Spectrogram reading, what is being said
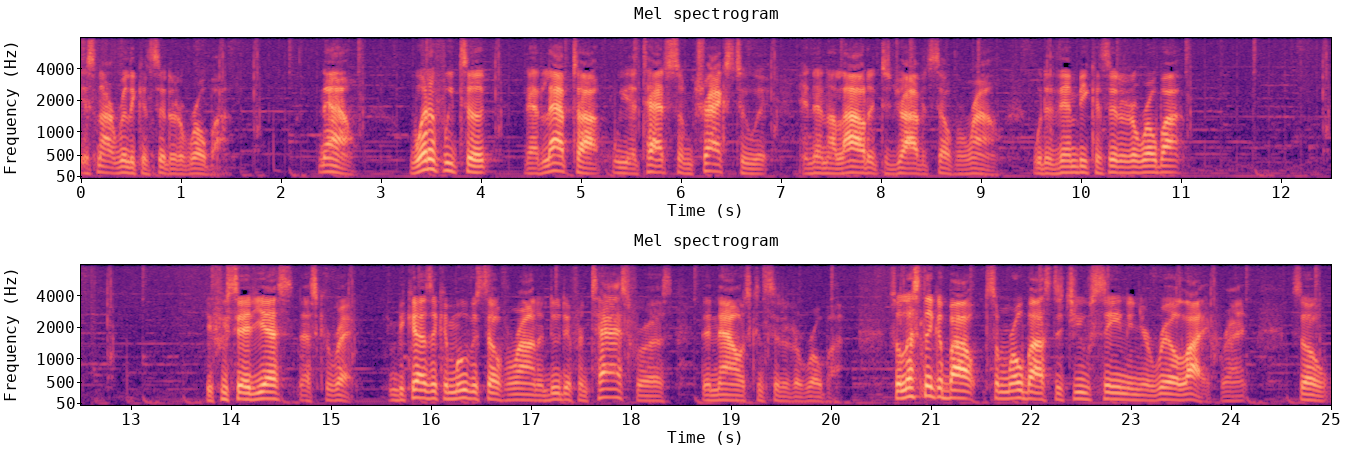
it's not really considered a robot. Now, what if we took that laptop, we attached some tracks to it, and then allowed it to drive itself around? Would it then be considered a robot? If you said yes, that's correct. And because it can move itself around and do different tasks for us, then now it's considered a robot. So let's think about some robots that you've seen in your real life, right? So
